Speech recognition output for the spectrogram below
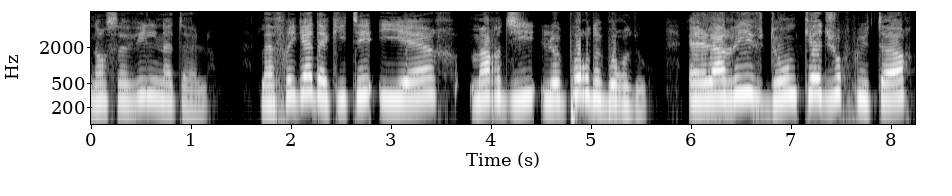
dans sa ville natale. La frégate a quitté hier, mardi, le port de Bordeaux. Elle arrive donc quatre jours plus tard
